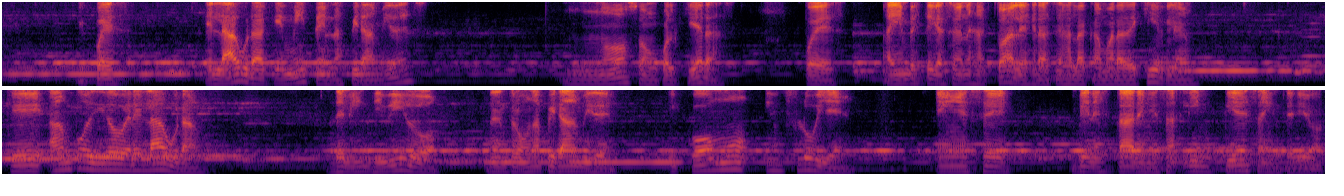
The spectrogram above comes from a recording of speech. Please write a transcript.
Y pues el aura que emiten las pirámides no son cualquiera, pues hay investigaciones actuales gracias a la cámara de Kirlian que han podido ver el aura del individuo dentro de una pirámide y cómo influye en ese bienestar, en esa limpieza interior,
